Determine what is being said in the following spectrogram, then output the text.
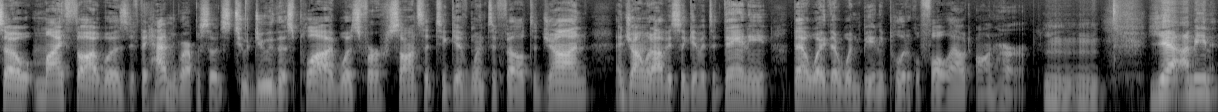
So my thought was, if they had more episodes to do this plot, was for Sansa to give Winterfell to Jon, and Jon would obviously give it to Dany. That way, there wouldn't be any political fallout on her. Mm-hmm. Yeah, I mean,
